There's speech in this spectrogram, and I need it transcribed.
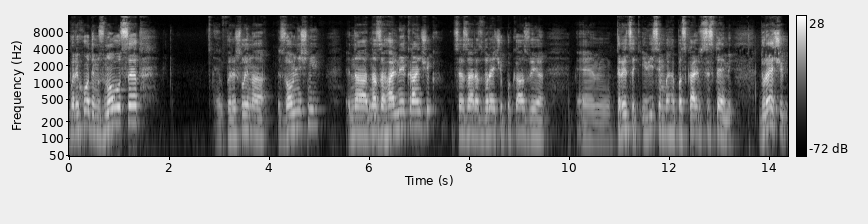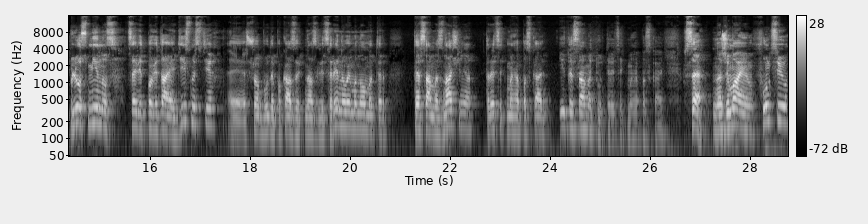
Переходимо знову. Е, Перейшли на зовнішній, на, на загальний екранчик. Це зараз, до речі, показує ем, 30,8 мегапаскаль в системі. До речі, плюс-мінус це відповідає дійсності, е, що буде показувати у нас гліцериновий манометр. Те саме значення 30 мегапаскаль і те саме тут 30 мегапаскаль. Все, нажимаємо функцію.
